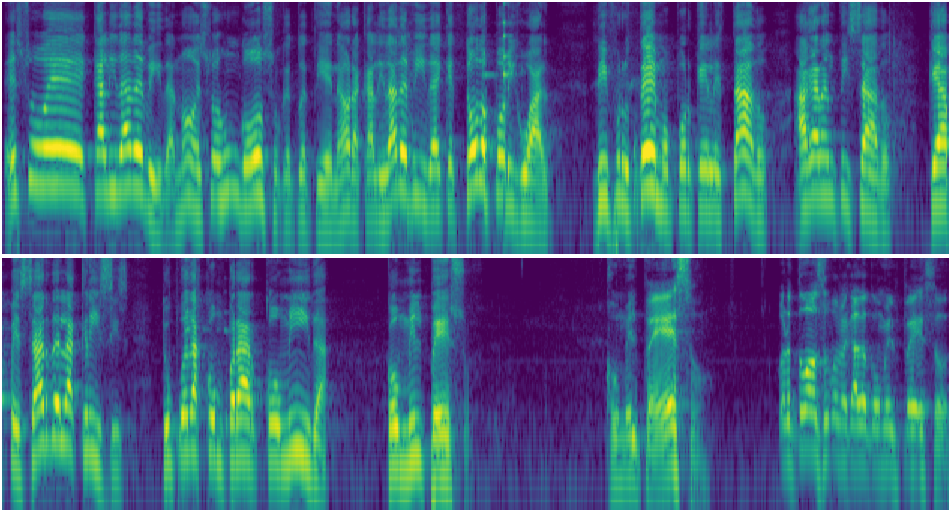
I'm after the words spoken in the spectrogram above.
eso es calidad de vida. No, eso es un gozo que tú tienes. Ahora, calidad de vida es que todos por igual disfrutemos porque el Estado ha garantizado que a pesar de la crisis, tú puedas comprar comida con mil pesos. Con mil pesos. Pero tú vas al supermercado con mil pesos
